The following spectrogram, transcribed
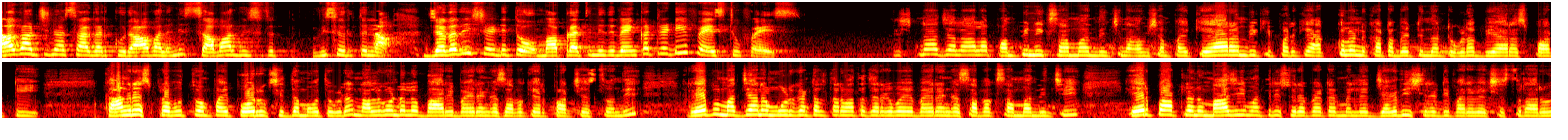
నాగార్జునసాగర్కు రావాలని సవాల్ విసురు విసురుతున్న జగదీష్ రెడ్డితో మా ప్రతినిధి Venkatareddy face to face Krishna జలాల పంపిణీకి సంబంధించిన అంశంపై కేఆర్ఎంబీకి ఇప్పటికే హక్కులను కట్టబెట్టిందంటూ కూడా బీఆర్ఎస్ పార్టీ కాంగ్రెస్ ప్రభుత్వంపై పోరుకు సిద్ధమవుతూ కూడా నల్గొండలో భారీ బహిరంగ సభకు ఏర్పాటు చేస్తుంది. రేపు మధ్యాహ్నం మూడు గంటల తర్వాత జరగబోయే బహిరంగ సభకు సంబంధించి ఏర్పాట్లను మాజీ మంత్రి సూర్యాపేట ఎమ్మెల్యే జగదీష్ రెడ్డి పర్యవేక్షిస్తున్నారు.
